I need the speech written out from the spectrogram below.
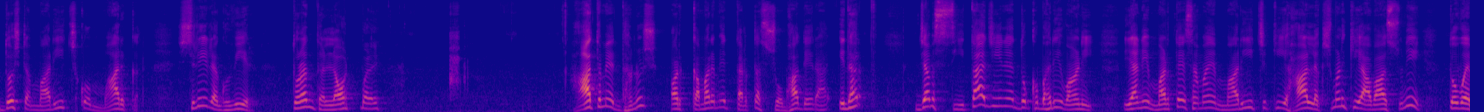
दुष्ट मारीच को मारकर श्री रघुवीर तुरंत लौट पड़े। हाथ में धनुष और कमर में तर्कस शोभा दे रहा है। इधर, जब सीता जी ने दुख भरी वाणी, यानी मरते समय मारीच की हा लक्ष्मण की आवाज़ सुनी तो वह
